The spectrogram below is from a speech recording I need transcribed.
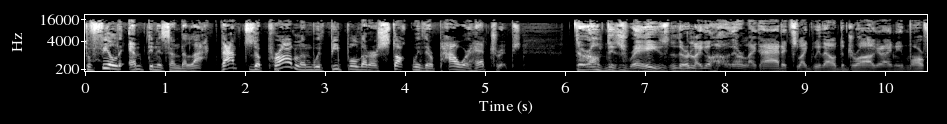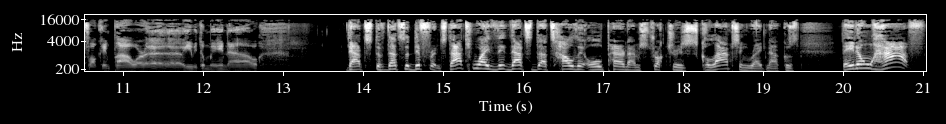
to fill the emptiness and the lack. That's the problem with people that are stuck with their power head trips. They're on this race. They're like, oh, they're like addicts, like without the drug, and I need more fucking power. Uh, give it to me now. That's the that's the difference. That's why they, that's that's how the old paradigm structure is collapsing right now because they don't have.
